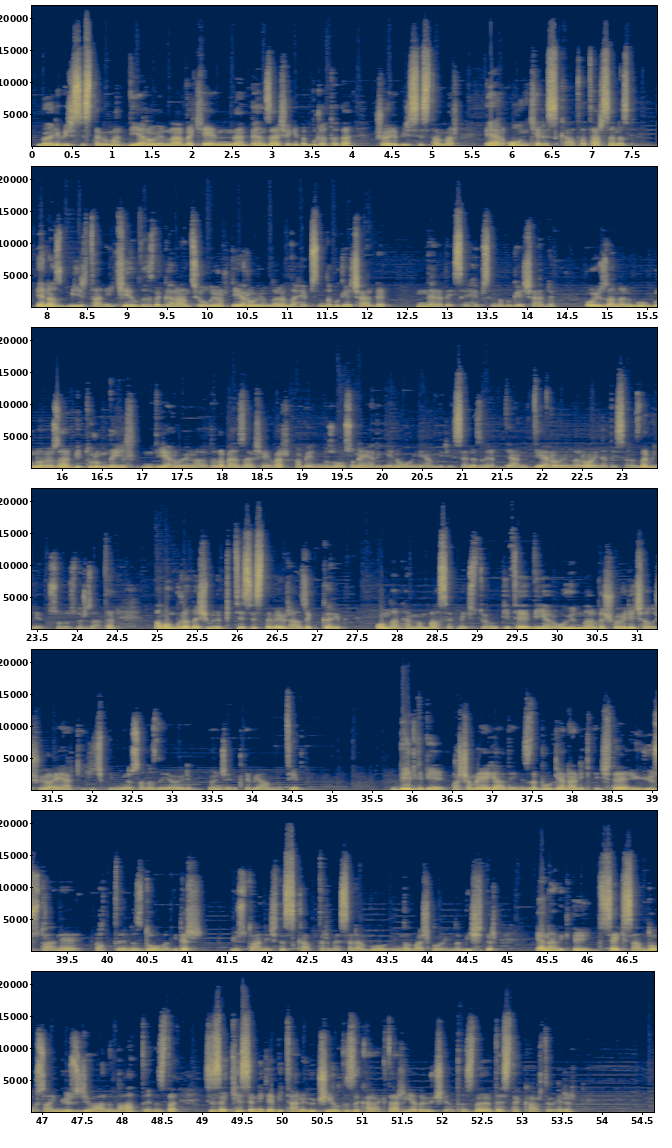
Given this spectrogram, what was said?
Böyle bir sistemi var. Diğer oyunlardakine benzer şekilde burada da şöyle bir sistem var. Eğer 10 kere scout atarsanız en az bir tane 2 yıldızda garanti oluyor. Diğer oyunların da hepsinde bu geçerli. Neredeyse hepsinde bu geçerli. O yüzden hani bu buna özel bir durum değil. Diğer oyunlarda da benzer şey var. Haberiniz olsun eğer yeni oynayan biriyseniz. Yani diğer oyunları oynadıysanız da biliyorsunuzdur zaten. Ama burada şimdi piti sistemi birazcık garip. Ondan hemen bahsetmek istiyorum. Pite diğer oyunlarda şöyle çalışıyor. Eğer ki hiç bilmiyorsanız diye öyle öncelikle bir anlatayım. Belli bir aşamaya geldiğinizde bu genellikle işte 100 tane attığınızda olabilir. 100 tane işte scout'tır mesela bu oyunda başka oyunda bir iştir. Genellikle 80, 90, 100 civarında attığınızda size kesinlikle bir tane 3 yıldızlı karakter ya da 3 yıldızlı destek kartı verir.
